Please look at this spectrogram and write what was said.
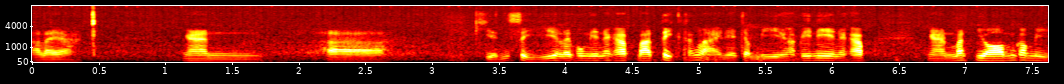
อะไรอะงานาเขียนสีอะไรพวกนี้นะครับบาติกทั้งหลายเนี่ยจะมีครับที่นี่นะครับ งานมัดย้อมก็มี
